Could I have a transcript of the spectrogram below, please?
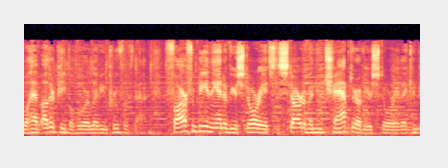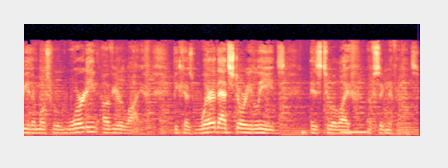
We'll have other people who are living proof of that. Far from being the end of your story, it's the start of a new chapter of your story that can be the most rewarding of your life because where that story leads is to a life of significance.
